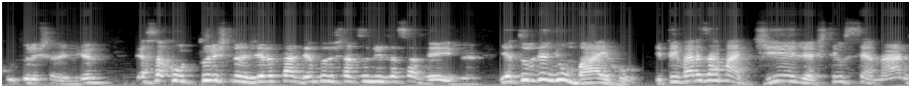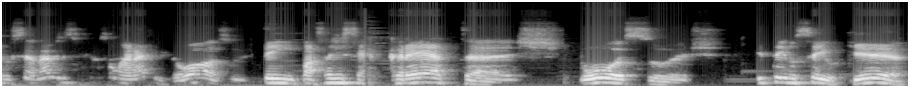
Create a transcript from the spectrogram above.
Cultura estrangeira. E essa cultura estrangeira tá dentro dos Estados Unidos dessa vez, né? E é tudo dentro de um bairro. E tem várias armadilhas, tem os cenários. Os cenários desse filme são maravilhosos. Tem passagens secretas, poços e tem não sei o quê.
